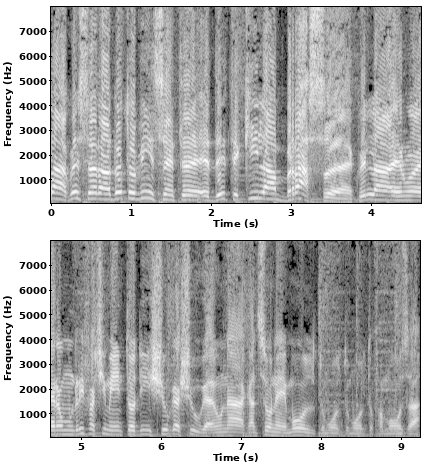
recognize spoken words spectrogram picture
voilà, questo era Dr. Vincent e The Tequila Brass. Quella era un- rifacimento di Sugar Sugar, una canzone molto molto molto famosa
